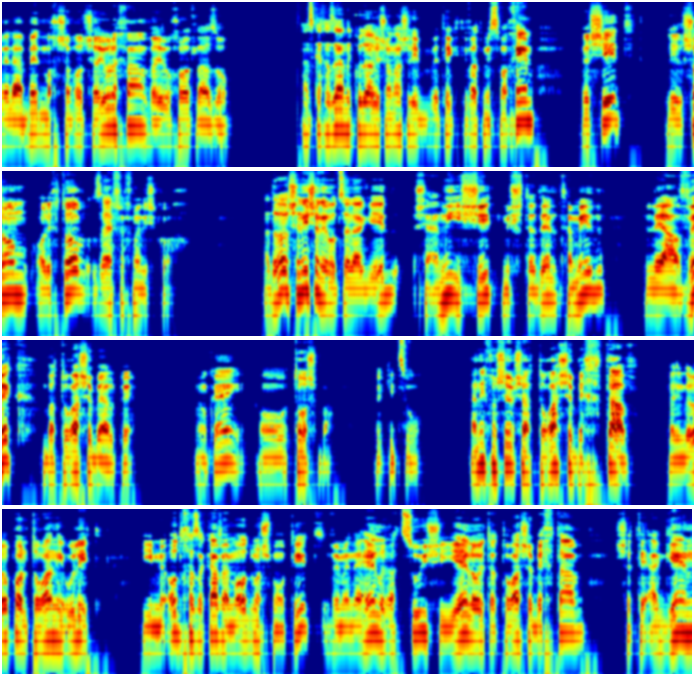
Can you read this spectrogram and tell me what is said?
ולאבד מחשבות שהיו לך והיו יכולות לעזור. אז ככה זה הנקודה הראשונה שלי בבתי כתיבת מסמכים. ראשית, לרשום או לכתוב זה ההפך מלשכוח. הדבר השני שאני רוצה להגיד, שאני אישית משתדל תמיד להיאבק בתורה שבעל פה, אוקיי? או תושבע, בקיצור. אני חושב שהתורה שבכתב, ואני מדבר פה על תורה ניהולית, היא מאוד חזקה ומאוד משמעותית, ומנהל רצוי שיהיה לו את התורה שבכתב, שתעגן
